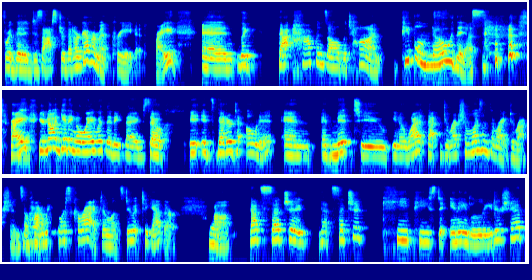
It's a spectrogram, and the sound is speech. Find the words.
for the disaster that our government created. Right. And like that happens all the time. People know this, right? You're not getting away with anything. So it, it's better to own it and admit to you know what that direction wasn't the right direction so yeah. how do we course correct and let's do it together yeah. um, that's such a that's such a key piece to any leadership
